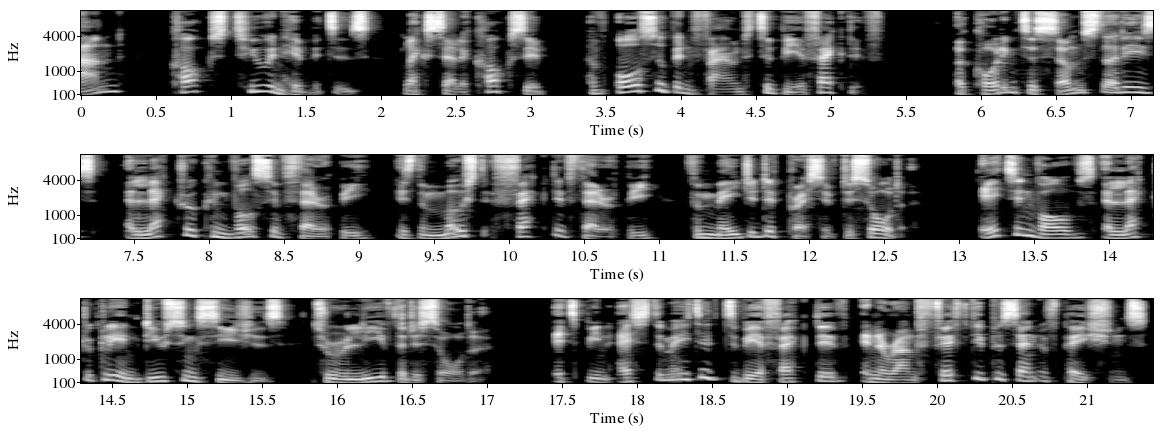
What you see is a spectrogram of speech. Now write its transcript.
and COX2 inhibitors like celecoxib have also been found to be effective. According to some studies, electroconvulsive therapy is the most effective therapy for major depressive disorder. It involves electrically inducing seizures to relieve the disorder it's been estimated to be effective in around 50% of patients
